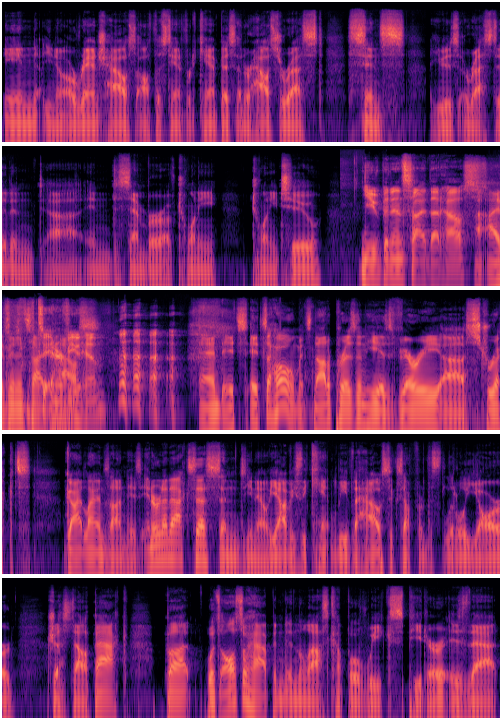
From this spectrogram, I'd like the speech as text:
in you know a ranch house off the Stanford campus under house arrest since he was arrested in uh, in December of 2022. You've been inside that house. I've been inside to interview him, and it's it's a home. It's not a prison. He has very uh, strict guidelines on his internet access, and you know he obviously can't leave the house except for this little yard just out back. But what's also happened in the last couple of weeks, Peter, is that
